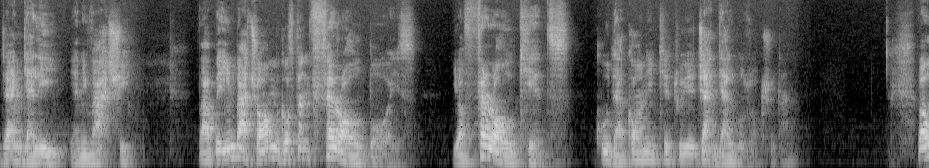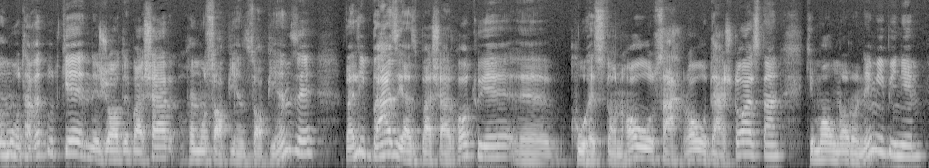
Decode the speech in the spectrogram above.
جنگلی یعنی وحشی. و به این بچه ها می‌گفتن feral boys یا فرال کیدز کودکانی که توی جنگل بزرگ شدن. و اون معتقد بود که نژاد بشر هوموساپینز ساپینزه ولی بعضی از بشرها توی کوهستان ها و صحرا و دشت هستن که ما اونا رو نمی‌بینیم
